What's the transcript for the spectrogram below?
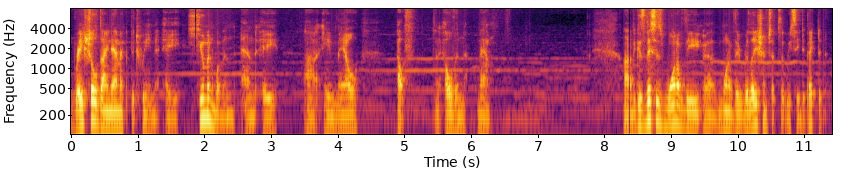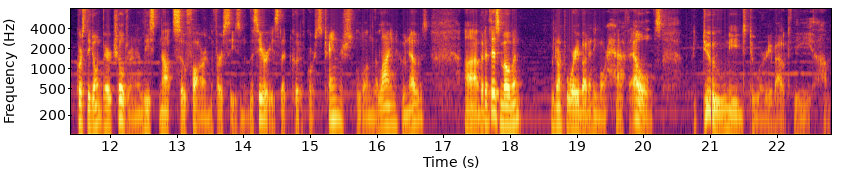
racial dynamic between a human woman and a uh, a male elf, an elven man. Uh, because this is one of the uh, one of the relationships that we see depicted. Of course, they don't bear children, at least not so far in the first season of the series. That could, of course, change along the line. Who knows? Uh, but at this moment, we don't have to worry about any more half elves. We do need to worry about the um,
